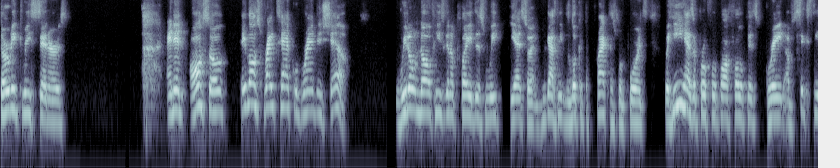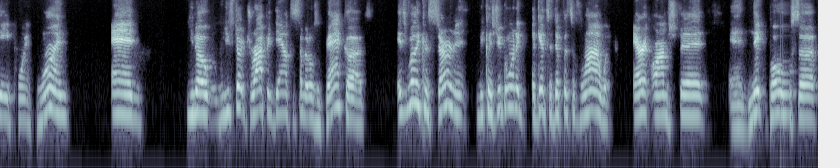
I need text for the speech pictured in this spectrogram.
33 centers. And then also, they lost right tackle Brandon Shell. We don't know if he's going to play this week yet, so you guys need to look at the practice reports. But he has a Pro Football Focus grade of 68.1, and you know when you start dropping down to some of those backups, it's really concerning because you're going against a defensive line with Arik Armstead and Nick Bosa.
